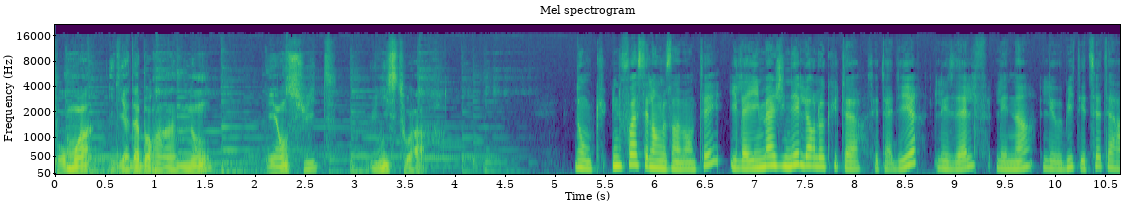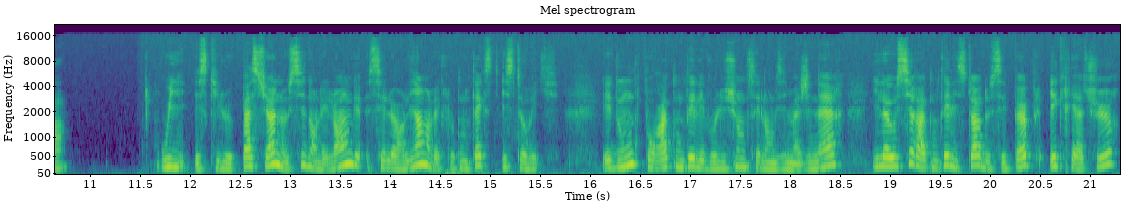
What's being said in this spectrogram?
Pour moi, il y a d'abord un nom et ensuite une histoire. Donc, une fois ces langues inventées, il a imaginé leurs locuteurs, c'est-à-dire les elfes, les nains, les hobbits, etc. Oui, et ce qui le passionne aussi dans les langues, c'est leur lien avec le contexte historique. Et donc, pour raconter l'évolution de ces langues imaginaires, il a aussi raconté l'histoire de ces peuples et créatures,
